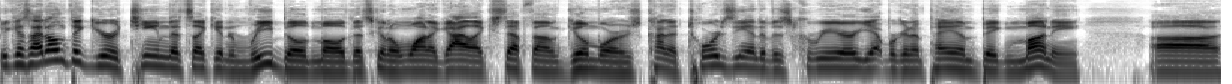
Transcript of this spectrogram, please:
Because I don't think you're a team that's like in rebuild mode that's going to want a guy like Stephon Gilmore who's kind of towards the end of his career, yet we're going to pay him big money. Uh,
